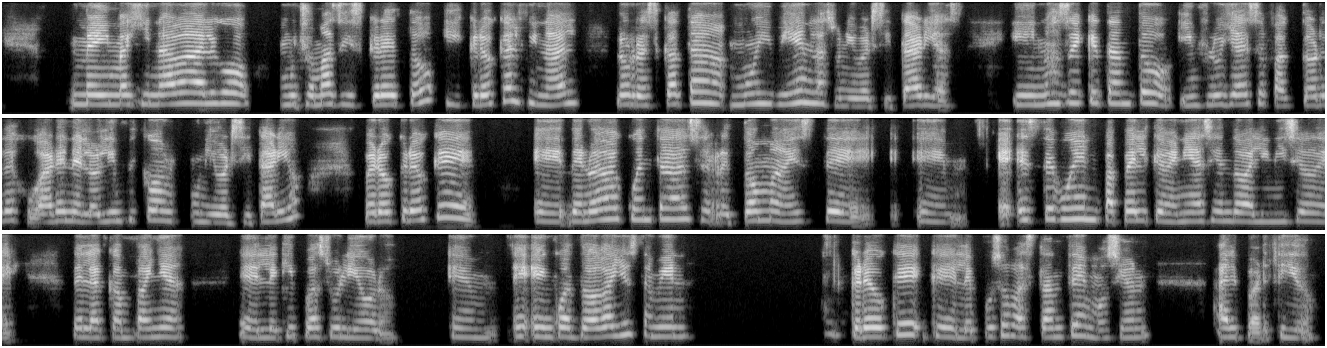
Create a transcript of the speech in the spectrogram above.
me imaginaba algo mucho más discreto y creo que al final lo rescata muy bien las universitarias y no sé qué tanto influye ese factor de jugar en el Olímpico Universitario, pero creo que eh, de nueva cuenta se retoma este, em, e, este buen papel que venía haciendo al inicio de, la campaña el equipo azul y oro. Em, e, en cuanto a Gallos, también creo que, que le puso bastante emoción al partido.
